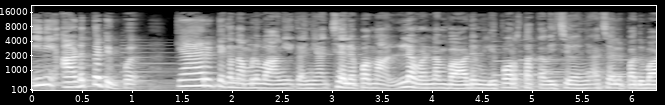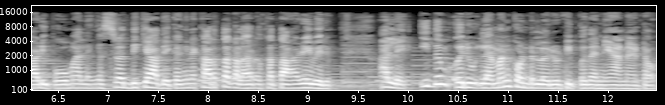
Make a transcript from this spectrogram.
ഇനി അടുത്ത ടിപ്പ് ക്യാരറ്റ് ഒക്കെ നമ്മൾ വാങ്ങിക്കഴിഞ്ഞാൽ ചിലപ്പോൾ നല്ലവണ്ണം വാടുമില്ലേ പുറത്തൊക്കെ വെച്ച് കഴിഞ്ഞാൽ ചിലപ്പോൾ അത് വാടിപ്പോകും അല്ലെങ്കിൽ ശ്രദ്ധിക്കാതെയൊക്കെ ഇങ്ങനെ കറുത്ത കളറൊക്കെ താഴെ വരും. അല്ലേ? ഇതും ഒരു ലെമൺ കൊണ്ടുള്ള ഒരു ടിപ്പ് തന്നെയാണ് കേട്ടോ.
